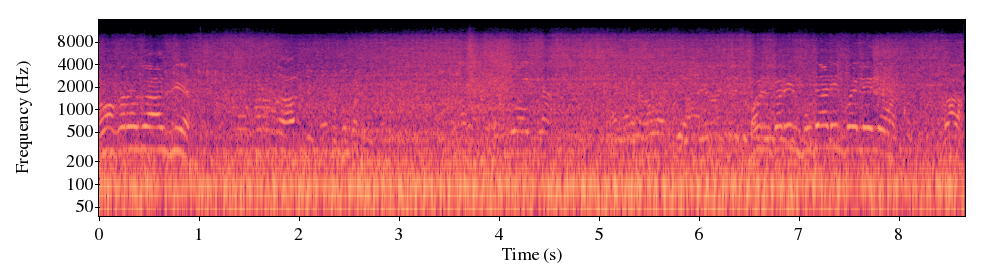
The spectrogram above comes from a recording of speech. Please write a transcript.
ન કરો તો હાલશે ફોન કરીને બુડાડીને કોઈ લઈ લેવાનું વાહ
